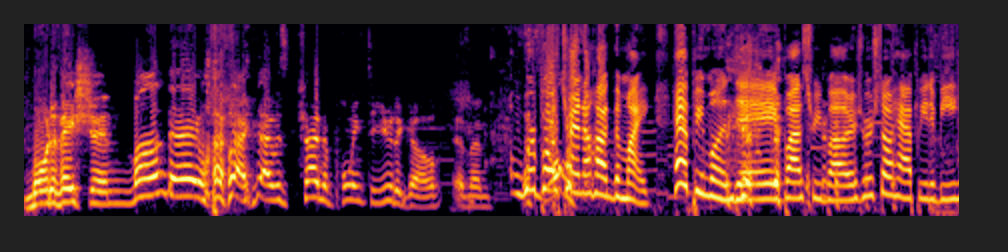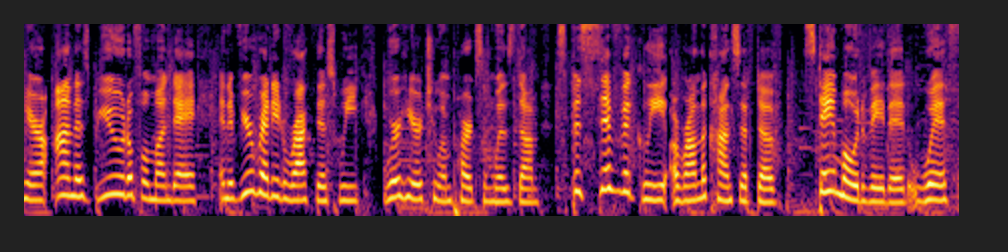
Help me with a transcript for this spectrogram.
Motivation Monday. I, I was trying to point to you to go, and then We're both trying to hug the mic. Happy Monday, Boss Free Ballers. We're so happy to be here on this beautiful Monday. And if you're ready to rock this week, we're here to impart some wisdom, specifically around the concept of stay motivated with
